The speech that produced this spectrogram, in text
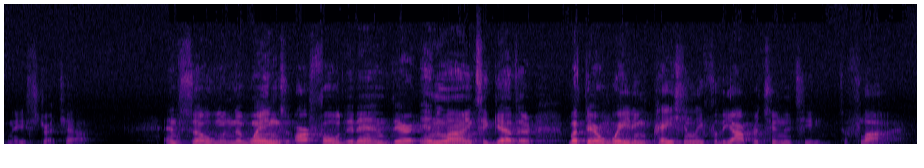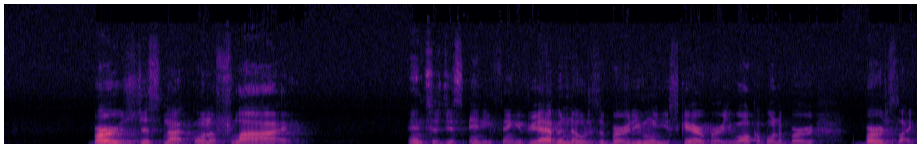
when they stretch out. And so when the wings are folded in, they're in line together, but they're waiting patiently for the opportunity to fly. Birds just not going to fly into just anything. If you ever notice a bird, even when you scare a bird, you walk up on a bird, A bird is like,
